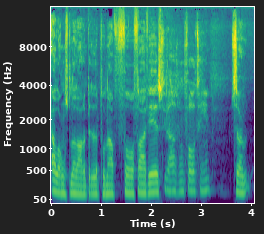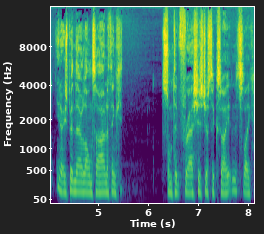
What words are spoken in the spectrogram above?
how long's Lallana been at Liverpool now? Four or five years. 2014. So you know he's been there a long time. I think something fresh is just exciting. It's like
